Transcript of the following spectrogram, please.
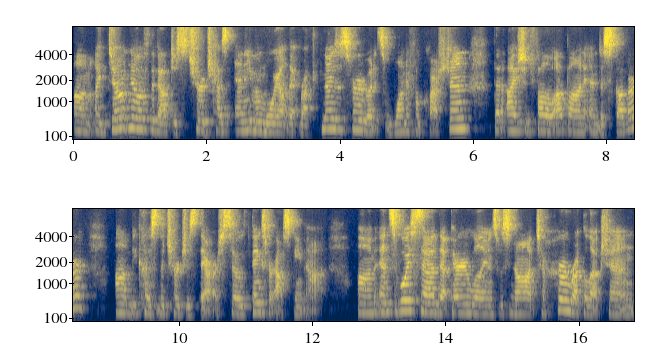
Um, I don't know if the Baptist church has any memorial that recognizes her, but it's a wonderful question that I should follow up on and discover um, because the church is there. So thanks for asking that. Um, and Savoy said that Barrier Williams was not, to her recollection,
